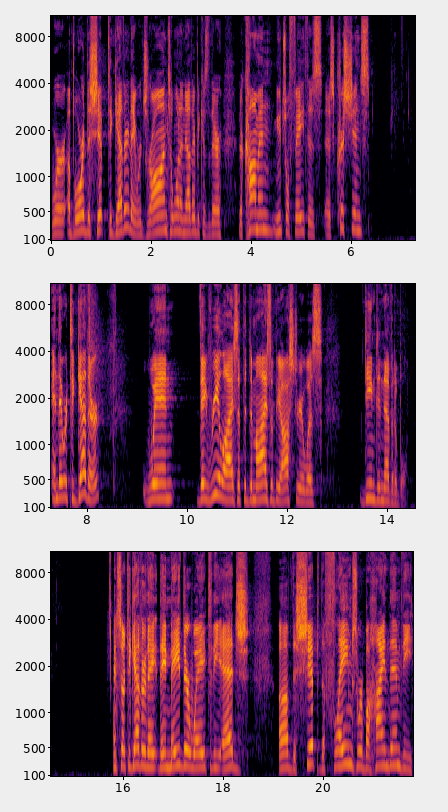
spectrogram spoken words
were aboard the ship together. They were drawn to one another because of their, their common mutual faith as, as Christians. And they were together when they realized that the demise of the Austria was deemed inevitable. And so together they, they made their way to the edge of the ship. The flames were behind them, the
